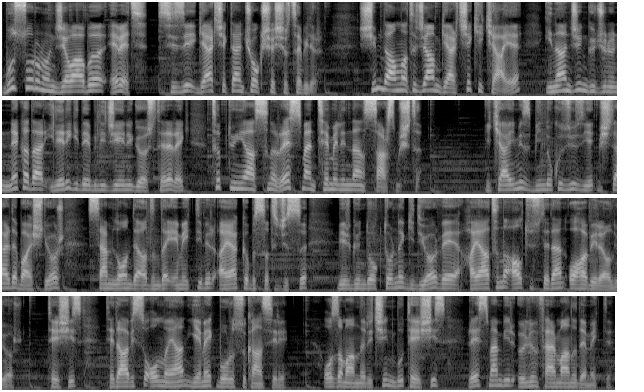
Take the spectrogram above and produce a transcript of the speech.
Bu sorunun cevabı evet, sizi gerçekten çok şaşırtabilir. Şimdi anlatacağım gerçek hikaye, inancın gücünün ne kadar ileri gidebileceğini göstererek tıp dünyasını resmen temelinden sarsmıştı. Hikayemiz 1970'lerde başlıyor. Sam Londe adında emekli bir ayakkabı satıcısı bir gün doktoruna gidiyor ve hayatını alt üst eden o haberi alıyor. Teşhis, tedavisi olmayan yemek borusu kanseri. O zamanlar için bu teşhis resmen bir ölüm fermanı demekti.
